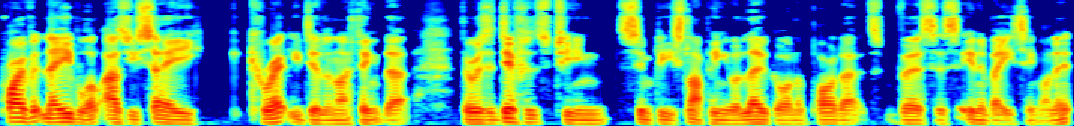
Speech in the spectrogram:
private label, as you say correctly, Dylan. I think that there is a difference between simply slapping your logo on a product versus innovating on it.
